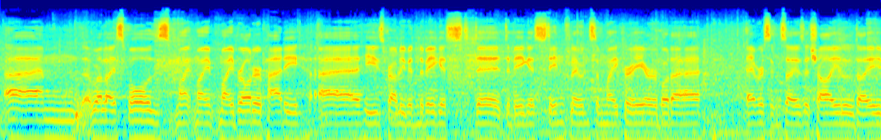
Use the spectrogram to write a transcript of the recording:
Um, well, I suppose my, my, my brother Paddy, uh, he's probably been the biggest the, the biggest influence in my career. But uh, ever since I was a child, I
